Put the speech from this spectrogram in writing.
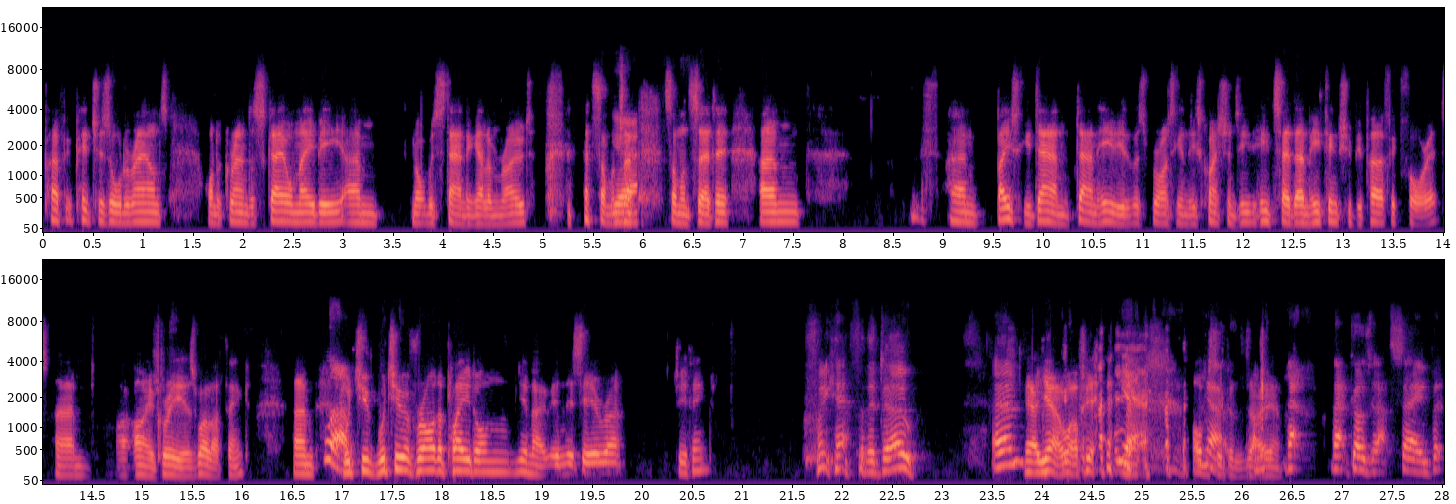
perfect pitches all around on a grander scale, maybe. Um, notwithstanding Elland Road. someone yeah. said, someone said it. Um, um, basically, Dan Dan Healy that was writing in these questions, he he said um, he thinks you'd be perfect for it. Um, I, I, agree as well. I think. Um, well, would you would you have rather played on you know in this era? Do you think? Well, yeah, for the dough. Um, yeah, yeah. Well, yeah, yeah. obviously for the dough. Yeah. That that goes without saying, but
